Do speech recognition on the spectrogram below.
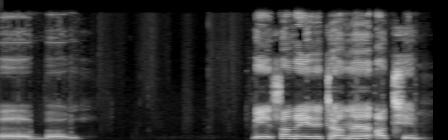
Ee, böyle. Bir sana yedi tane atayım.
